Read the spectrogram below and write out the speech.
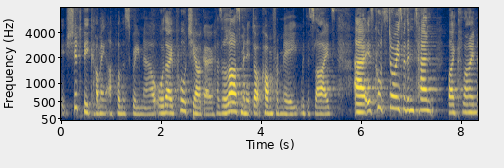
It should be coming up on the screen now, although Paul Tiago has a lastminute.com from me with the slides. Uh, it's called Stories with Intent by Klyne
